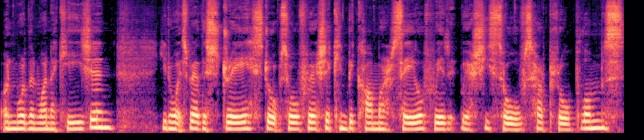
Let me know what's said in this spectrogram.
on more than one occasion. You know, it's where the stress drops off, where she can become herself, where where she solves her problems.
